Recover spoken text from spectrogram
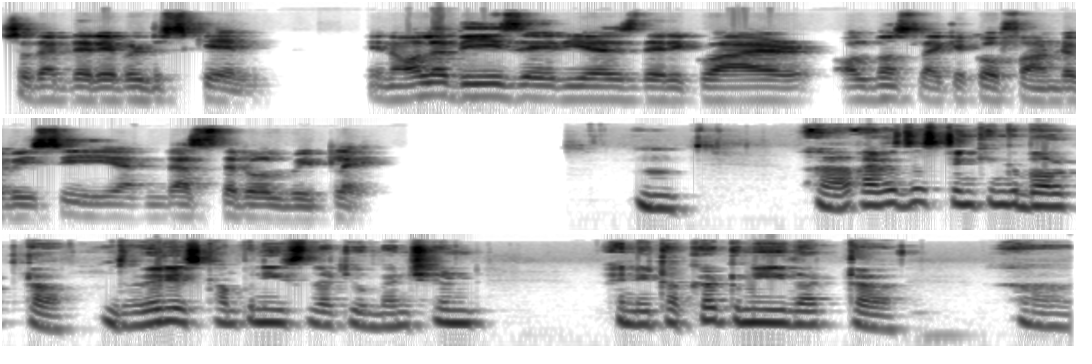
so that they're able to scale. In all of these areas, they require almost like a co founder VC, and that's the role we play. Mm. Uh, I was just thinking about uh, the various companies that you mentioned, and it occurred to me that uh, uh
